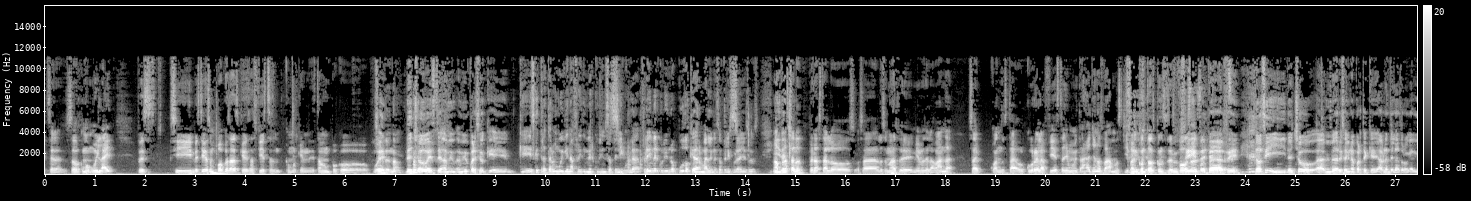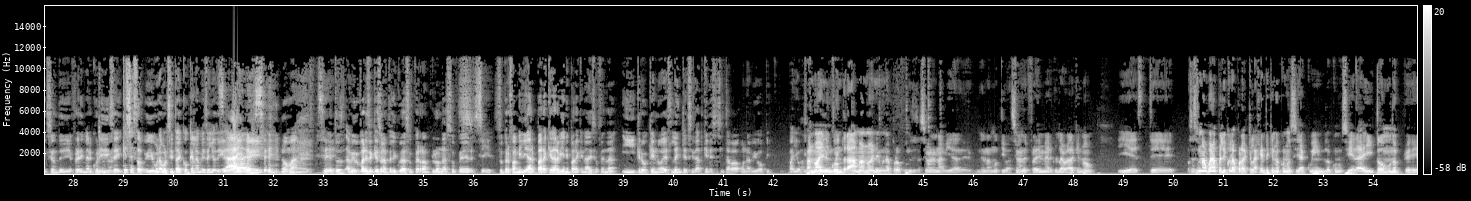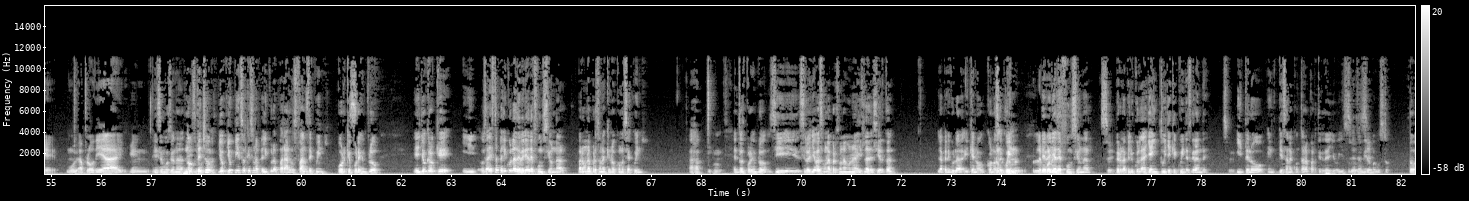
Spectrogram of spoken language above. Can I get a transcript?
son como muy light, pues si investigas un poco, sabes que esas fiestas como que están un poco fuertes, Sí. ¿no? De hecho, este, a, mí, a mí me pareció que, que es que trataron muy bien a Freddie Mercury en esa Sí. película. Freddie Mercury no pudo quedar mal en esa película, Sí. ¿y eso es? No, Y pero, hasta los, pero hasta los, o sea, los demás eh, miembros de la banda, o sea, cuando está, ocurre la fiesta, llega un momento, ah, ya nos vamos, y Sí, van con sí. todos con sus Sí, esposos. puta. No, sí, y de hecho, a mí me da risa, hay una parte que hablan de la drogadicción de Freddie Mercury y dice, ¿qué es eso? Y una bolsita de coca en la mesa y yo digo, ay, güey, sí. no mames. Entonces, a mí me parece que es una película súper ramplona, súper Sí. súper familiar para quedar bien y para que nadie se ofenda y creo que no es la intensidad que necesitaba una biopic. Biopic O sea, no hay ningún drama, no hay ninguna profundización en la vida, de, en las motivaciones de Freddie Mercury, la verdad que no. Y este, o sea, es una buena película para que la gente que no conocía a Queen lo conociera y todo el mundo eh, aplaudiera. En, en- Y se en- emociona. y No, se de hecho, yo, yo pienso que es una película para los fans de Queen. Porque, por ejemplo, eh, yo creo que. Y, o sea, esta película debería de funcionar para una persona que no conoce a Queen. Ajá. Entonces, por ejemplo, si, si lo llevas a una persona a una isla desierta, la película y que no conoce a No, Queen, le debería de funcionar. Sí, Pero la película ya intuye que Queen es grande. sí. Y te lo empiezan a contar a partir de ello. Y eso Sí, que a no sí. me gustó.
